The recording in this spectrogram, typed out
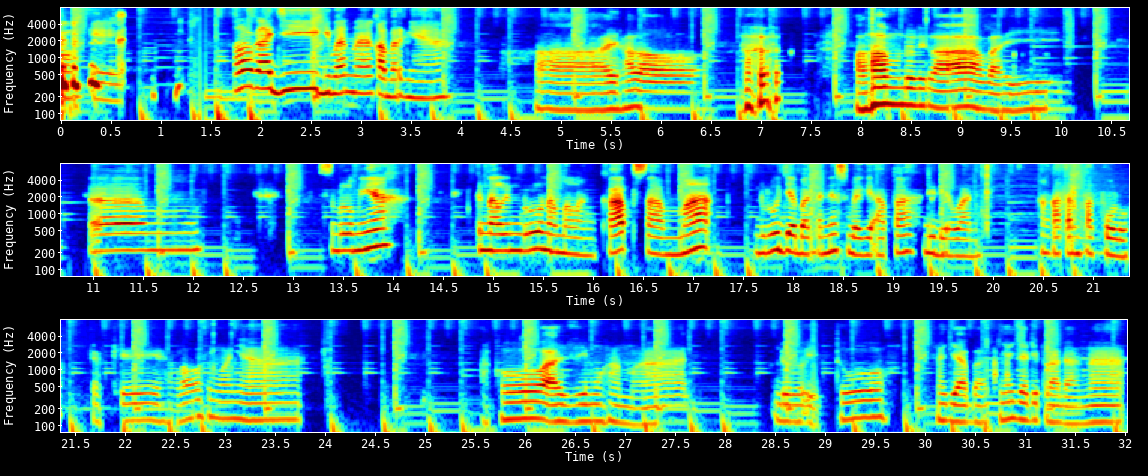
Oke. Halo Kak Aji, gimana kabarnya? Hai, halo. Alhamdulillah, baik. Em, sebelumnya kenalin dulu nama lengkap sama dulu jabatannya sebagai apa di Dewan angkatan 40. Oke, halo semuanya. Aku Azi Muhammad. Dulu itu ngejabatnya jadi pradana.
